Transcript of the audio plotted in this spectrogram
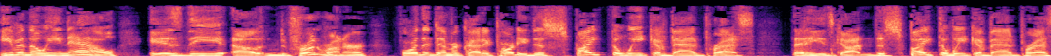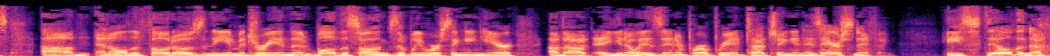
even though he now is the uh, front runner for the Democratic Party, despite the week of bad press that he's gotten, despite the week of bad press um, and all the photos and the imagery and then well, the songs that we were singing here about uh, you know his inappropriate touching and his hair sniffing. He's still the number,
